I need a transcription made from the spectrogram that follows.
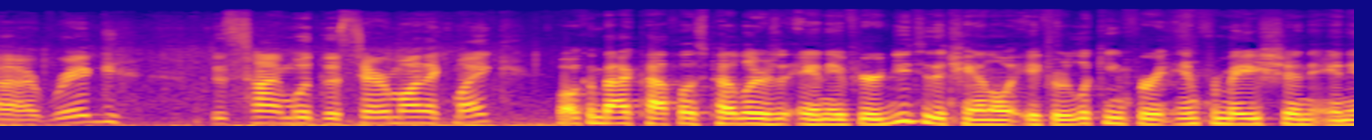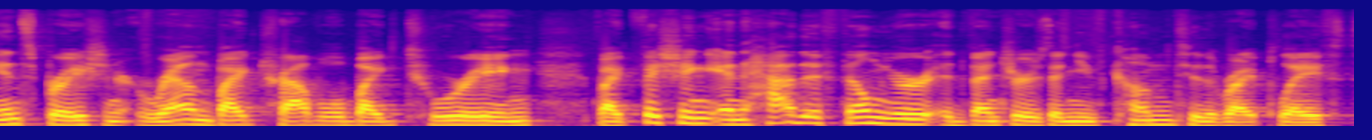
uh, rig, this time with the Saramonic mic. Welcome back Pathless Pedalers and if you're new to the channel, if you're looking for information and inspiration around bike travel, bike touring, bike fishing, and how to film your adventures, then you've come to the right place.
